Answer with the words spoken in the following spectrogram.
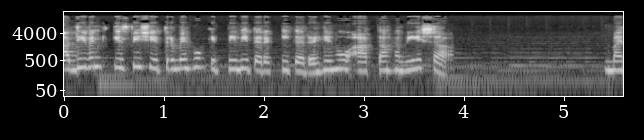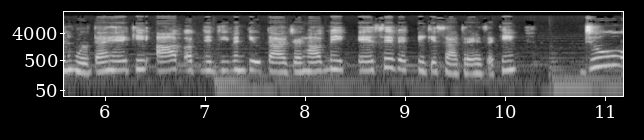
आप जीवन के किस भी क्षेत्र में हो, कितनी भी तरक्की कर रहे हो, आपका हमेशा मन होता है कि आप अपने जीवन के उतार चढ़ाव में एक ऐसे व्यक्ति के साथ रह सकें, जो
